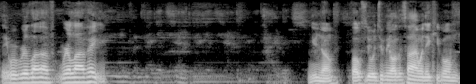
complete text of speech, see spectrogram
they were real live, real live hating. You know, folks do it to me all the time when they keep on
